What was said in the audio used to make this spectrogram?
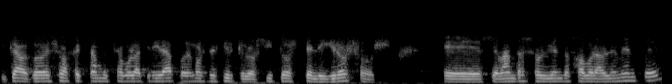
y claro, todo eso afecta mucha volatilidad. Podemos decir que los hitos peligrosos eh, se van resolviendo favorablemente,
